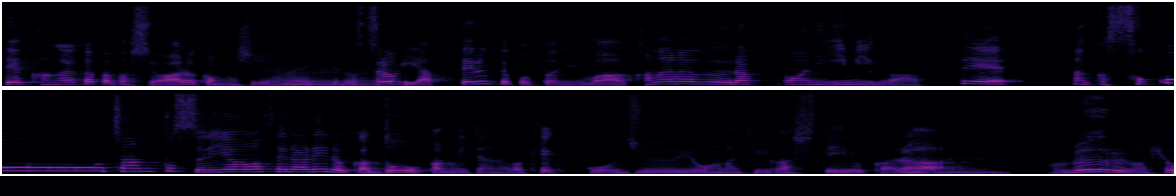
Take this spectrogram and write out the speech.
定考え方としてはあるかもしれないけど、うんそれをやってるってことには必ず裏側に意味があってなんかそこをちゃんとすり合わせられるかどうかみたいなのが結構重要な気がしているから、ルールの表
